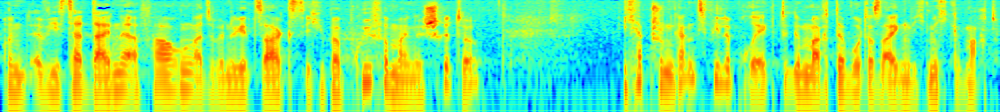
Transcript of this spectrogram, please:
Und wie ist da deine Erfahrung? Also wenn du jetzt sagst, ich überprüfe meine Schritte, ich habe schon ganz viele Projekte gemacht, da wurde das eigentlich nicht gemacht.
